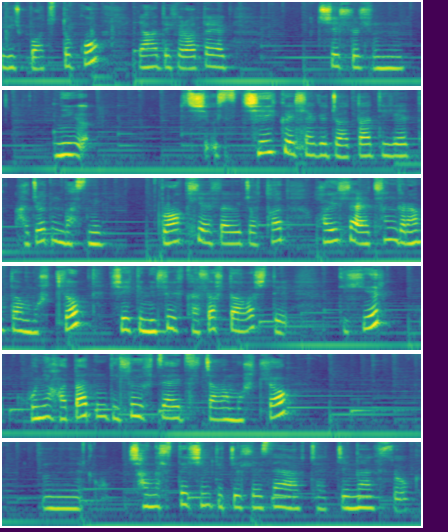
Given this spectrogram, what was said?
тэгж боддоггүй. Яагаад гэхээр одоо яг жишээлбэл нэг шейк байлаа гэж одоо тэгээд хажууд нь бас нэг брокколи ялаа гэж утгаад хоёулаа адилхан грамтай мөртлөө шейк нь илүү их калоритой байгаа шүү дээ. Тэгэхээр хүний ходоодонд илүү их зай эзэлж байгаа мөртлөө шаналтай шимт сайн авч чадж байна гэсэн үг.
